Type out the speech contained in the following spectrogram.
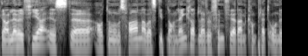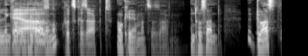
Genau, Level 4 ist äh, autonomes Fahren, aber es gibt noch ein Lenkrad. Level 5 wäre dann komplett ohne Lenkrad ja, und Pedale, ne? kurz gesagt. Okay. Kann man so sagen. Interessant. Du hast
